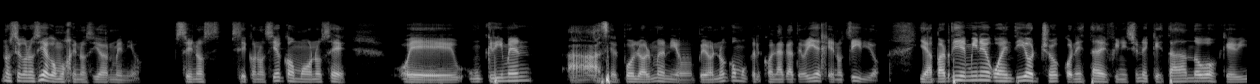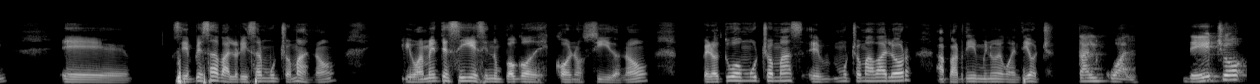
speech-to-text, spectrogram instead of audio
no se conocía como genocidio armenio, se, se conocía como, no sé, eh, un crimen hacia el pueblo armenio, pero no como con la categoría de genocidio. Y a partir de 1948, con estas definiciones que estás dando vos, Kevin, eh, se empieza a valorizar mucho más, ¿no? Igualmente sigue siendo un poco desconocido, ¿no? pero tuvo mucho más, eh, mucho más valor a partir de 1948. Tal cual. De hecho,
